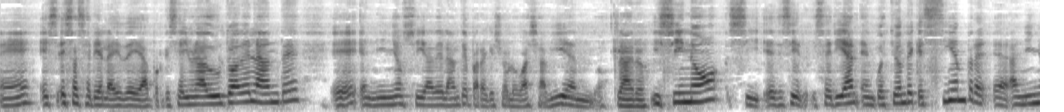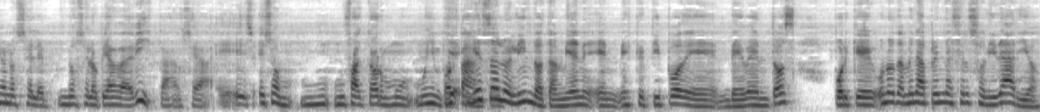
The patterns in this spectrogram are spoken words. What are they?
¿Eh? esa sería la idea, porque si hay un adulto adelante, ¿eh? el niño sí adelante para que yo lo vaya viendo. Claro. Y si no, sí, es decir, serían en cuestión de que siempre eh, al niño no se, le, no se lo pierda de vista. O sea, eso es un, factor muy, muy importante. Y, eso es lo lindo también en este tipo de, de eventos porque uno también aprende a ser solidario,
